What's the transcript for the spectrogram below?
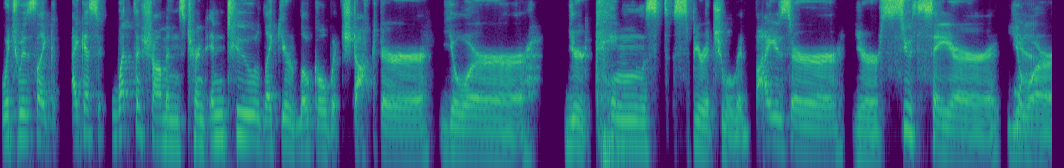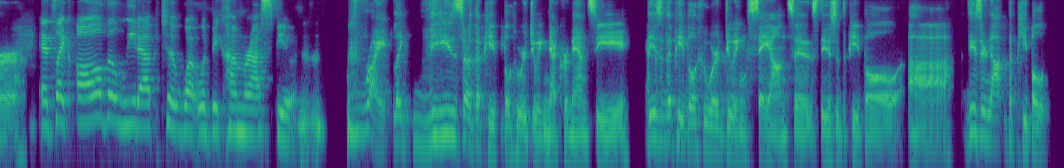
which was like, I guess, what the shamans turned into, like your local witch doctor, your your king's spiritual advisor, your soothsayer, your yeah. It's like all the lead up to what would become Rasputin. Right. Like these are the people who are doing necromancy. Yeah. These are the people who are doing seances. These are the people uh these are not the people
